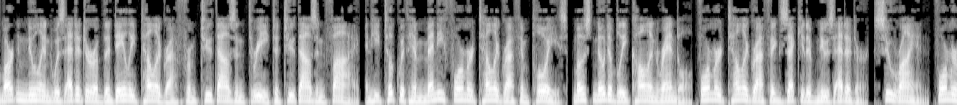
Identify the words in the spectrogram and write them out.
Martin Newland was editor of the Daily Telegraph from 2003 to 2005, and he took with him many former Telegraph employees, most notably Colin Randall, former Telegraph executive news editor, Sue Ryan, former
